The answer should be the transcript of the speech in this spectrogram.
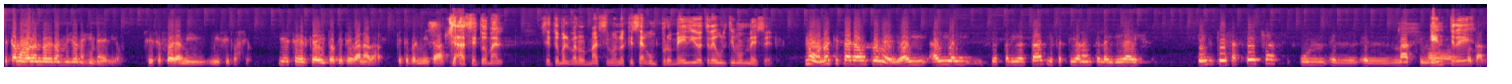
estamos hablando de dos millones y medio, si esa fuera mi, mi situación. Y ese es el crédito que te van a dar, que te permita... Ya, se toma el, se toma el valor máximo, no es que se haga un promedio de tres últimos meses. No, no es que se haga un promedio, ahí, ahí hay cierta libertad y efectivamente la idea es entre esas fechas un, el, el máximo total.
